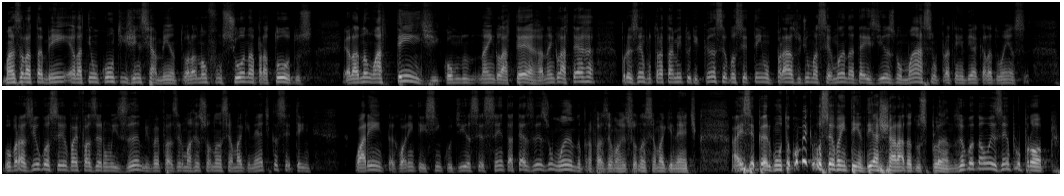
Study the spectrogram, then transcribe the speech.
mas ela também ela tem um contingenciamento, ela não funciona para todos, ela não atende como na Inglaterra. Na Inglaterra, por exemplo, o tratamento de câncer, você tem um prazo de uma semana, dez dias no máximo para atender aquela doença. No Brasil, você vai fazer um exame, vai fazer uma ressonância magnética, você tem 40, 45 dias, 60, até às vezes um ano para fazer uma ressonância magnética. Aí você pergunta, como é que você vai entender a charada dos planos? Eu vou dar um exemplo próprio.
